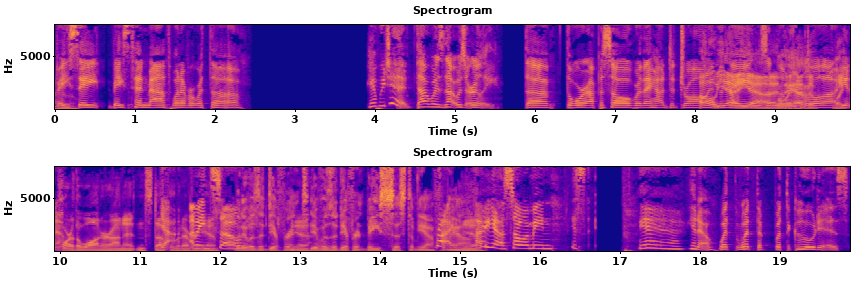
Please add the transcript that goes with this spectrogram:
base eight, base ten math, whatever with the Yeah, we did. That was that was early. The Thor episode where they had to draw Oh in the yeah, yeah. and And they had to blah, blah, like you know. pour the water on it and stuff yeah. or whatever. I mean, yeah. so But it was a different Yeah. it was a different base system, yeah, right. Yeah. I mean, yeah, so I mean, it's yeah, you know, what what the what the code is.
